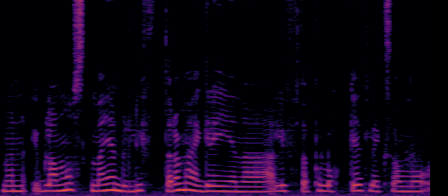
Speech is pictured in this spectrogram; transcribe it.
Men ibland måste man ju ändå lyfta de här grejerna, lyfta på locket liksom och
